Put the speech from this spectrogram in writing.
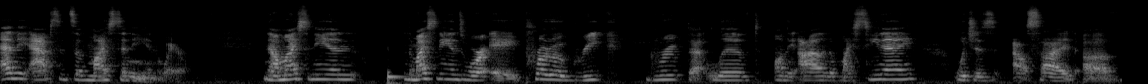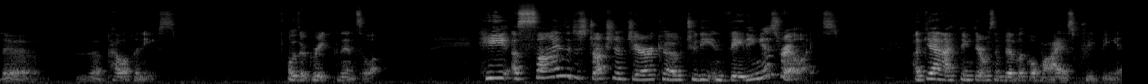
and the absence of Mycenaean ware. Now, Mycenaean, the Mycenaeans were a Proto-Greek group that lived on the island of Mycenae, which is outside of the, the Peloponnese, or the Greek peninsula. He assigned the destruction of Jericho to the invading Israelites. Again, I think there was some biblical bias creeping in.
